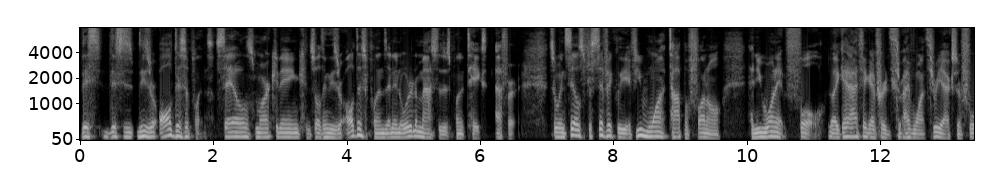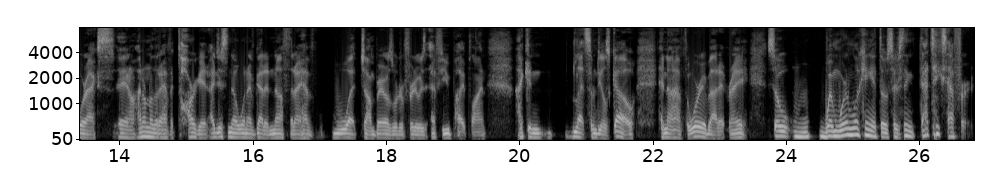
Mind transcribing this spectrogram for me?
This this is these are all disciplines: sales, marketing, consulting. These are all disciplines, and in order to master discipline, it takes effort. So in sales specifically, if you want top of funnel and you want it full, like I think I've heard th- I want three x or four x. You know, I don't know that I have a target. I just know when I've got enough that I have what John Barrows would refer to as FU pipeline, I can let some deals go and not have to worry about it, right? So when we're looking at those types of things, that takes effort.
